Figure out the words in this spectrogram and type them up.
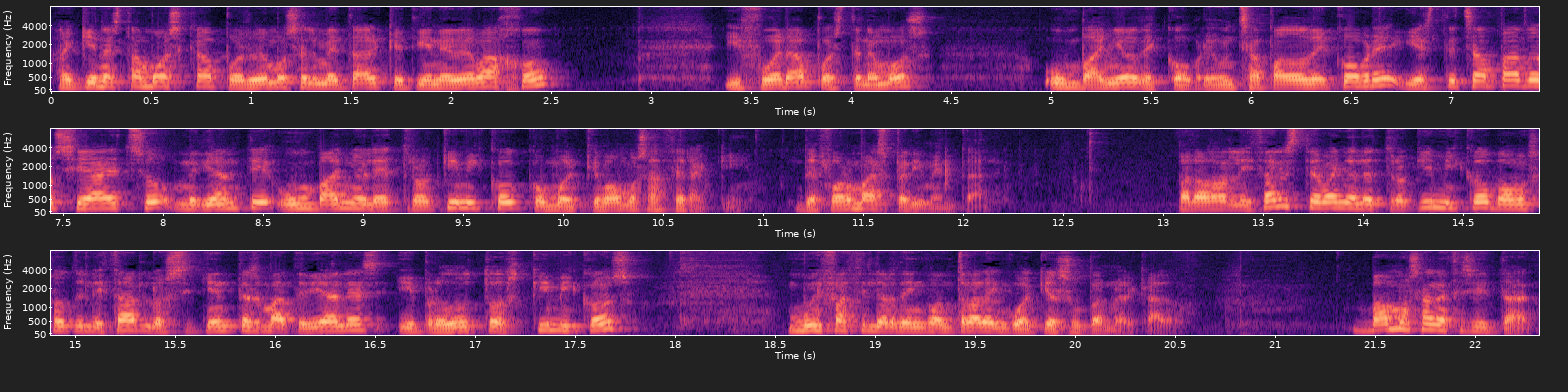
aquí en esta muesca pues vemos el metal que tiene debajo y fuera pues tenemos un baño de cobre, un chapado de cobre y este chapado se ha hecho mediante un baño electroquímico como el que vamos a hacer aquí, de forma experimental. Para realizar este baño electroquímico vamos a utilizar los siguientes materiales y productos químicos muy fáciles de encontrar en cualquier supermercado. Vamos a necesitar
